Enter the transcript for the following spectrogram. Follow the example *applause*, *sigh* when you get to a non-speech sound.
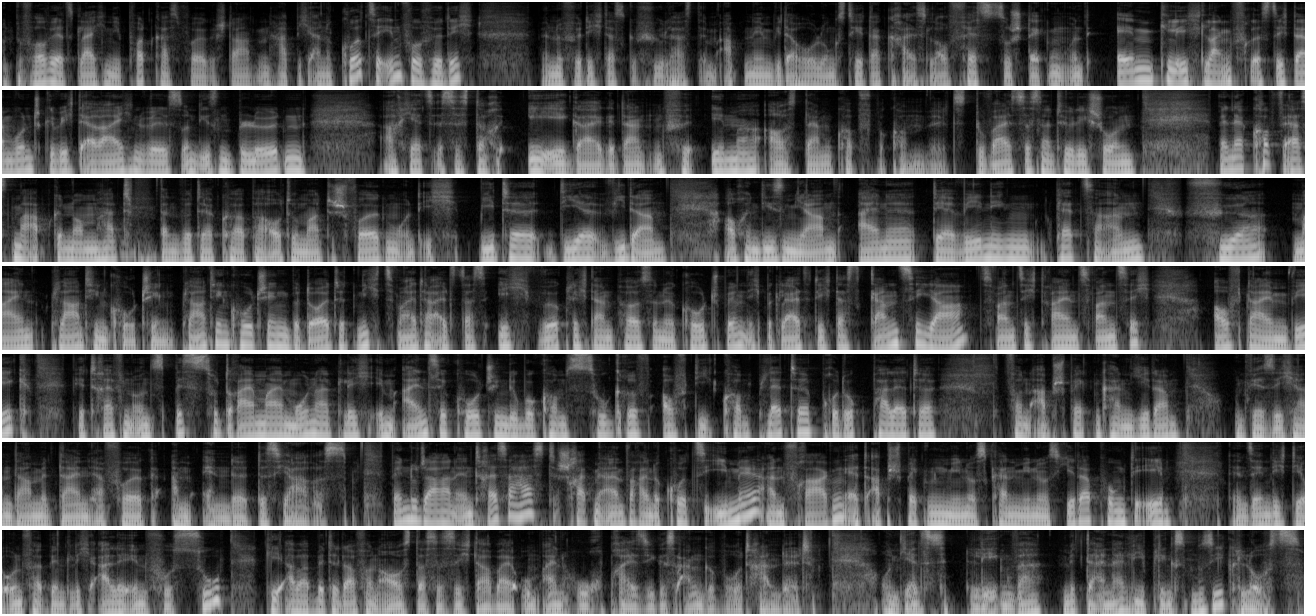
Und bevor wir jetzt gleich in die Podcast-Folge starten, habe ich eine kurze Info für dich. Wenn du für dich das Gefühl hast, im Abnehmen-Wiederholungstäter-Kreislauf festzustecken und endlich langfristig dein Wunschgewicht erreichen willst und diesen blöden, ach jetzt ist es doch eh egal Gedanken für immer aus deinem Kopf bekommen willst. Du weißt es natürlich schon. Wenn der Kopf erstmal abgenommen hat, dann wird der Körper automatisch folgen und ich biete dir wieder, auch in diesem Jahr, eine der wenigen Plätze an für mein Platin-Coaching. Platin-Coaching bedeutet nichts weiter, als dass ich wirklich dein Personal Coach bin. Ich begleite dich das ganze Jahr 2023 auf deinem Weg. Wir treffen uns bis zu dreimal monatlich im Einzelcoaching. Du bekommst Zugriff auf die komplette Produktpalette von Abspecken kann jeder und wir sichern damit deinen Erfolg am Ende des Jahres. Wenn du daran Interesse hast, schreib mir einfach eine kurze E-Mail an fragen@abspecken-kann-jeder.de, dann sende ich dir unverbindlich alle Infos zu. Geh aber bitte davon aus, dass es sich dabei um ein hochpreisiges Angebot handelt. Und jetzt legen wir mit deiner Lieblingsmusik los.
